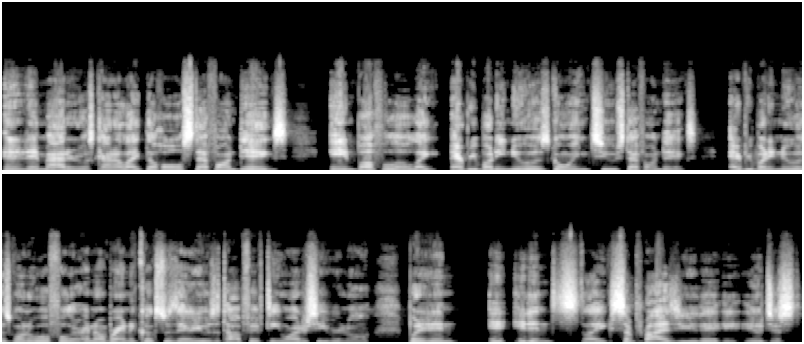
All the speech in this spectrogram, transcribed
and it didn't matter. It was kind of like the whole Stefon Diggs in Buffalo. Like everybody knew it was going to Stefon Diggs. Everybody knew it was going to Will Fuller. I know Brandin Cooks was there. He was a top 15 wide receiver and all, but it didn't, it, it didn't like surprise you. It, it, it was just,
